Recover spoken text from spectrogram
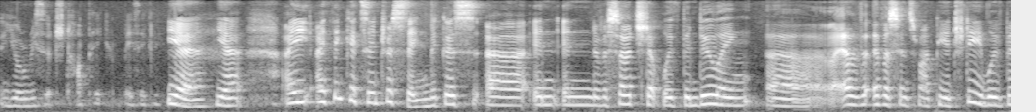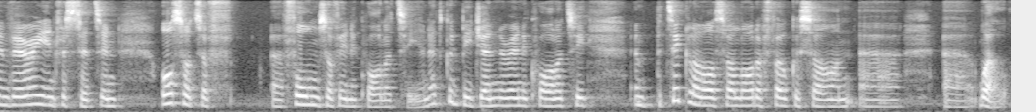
your research topic, basically? Yeah, yeah. I, I think it's interesting because uh, in, in the research that we've been doing uh, ever, ever since my PhD, we've been very interested in all sorts of uh, forms of inequality, and that could be gender inequality, in particular, also a lot of focus on, uh, uh, well,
